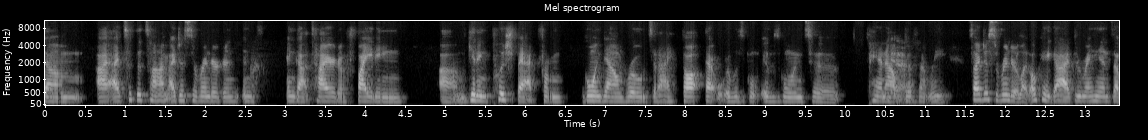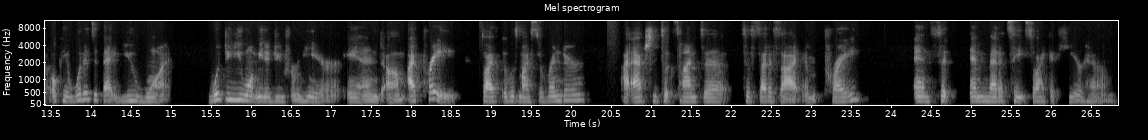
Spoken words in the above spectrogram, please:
um, I, I, took the time i just surrendered and, and, and got tired of fighting um, getting pushback from going down roads that i thought that it was go- it was going to pan out yeah. differently. So I just surrendered, like, okay, God, threw my hands up. Okay, what is it that you want? What do you want me to do from here? And um, I prayed. So I, it was my surrender. I actually took time to to set aside and pray and sit and meditate so I could hear him.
